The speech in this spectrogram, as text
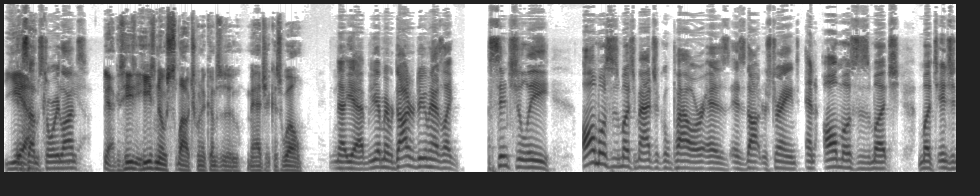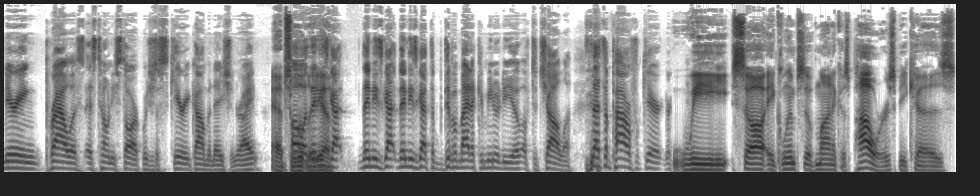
Yeah, In some storylines. yeah, because he's he's no slouch when it comes to magic as well. No, yeah, yeah. Remember, Doctor Doom has like essentially almost as much magical power as as Doctor Strange, and almost as much much engineering prowess as Tony Stark, which is a scary combination, right? Absolutely, oh, then yeah. he's got then he's got then he's got the diplomatic immunity of, of T'Challa. That's a powerful character. we saw a glimpse of Monica's powers because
